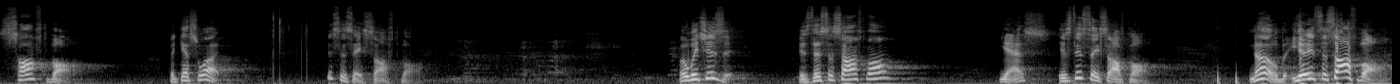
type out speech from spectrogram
softball. But guess what? This is a softball. Well, which is it? Is this a softball? Yes. Is this a softball? No, but it's a softball.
